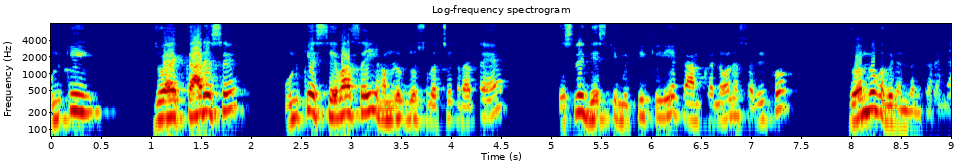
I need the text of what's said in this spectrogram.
उनकी जो है कार्य से, उनके सेवा से ही हम लोग जो सुरक्षित रहते हैं। इसलिए देश की मिट्टी के लिए काम करने वाले सभी को जो हम लोग अभिनंदन करेंगे।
